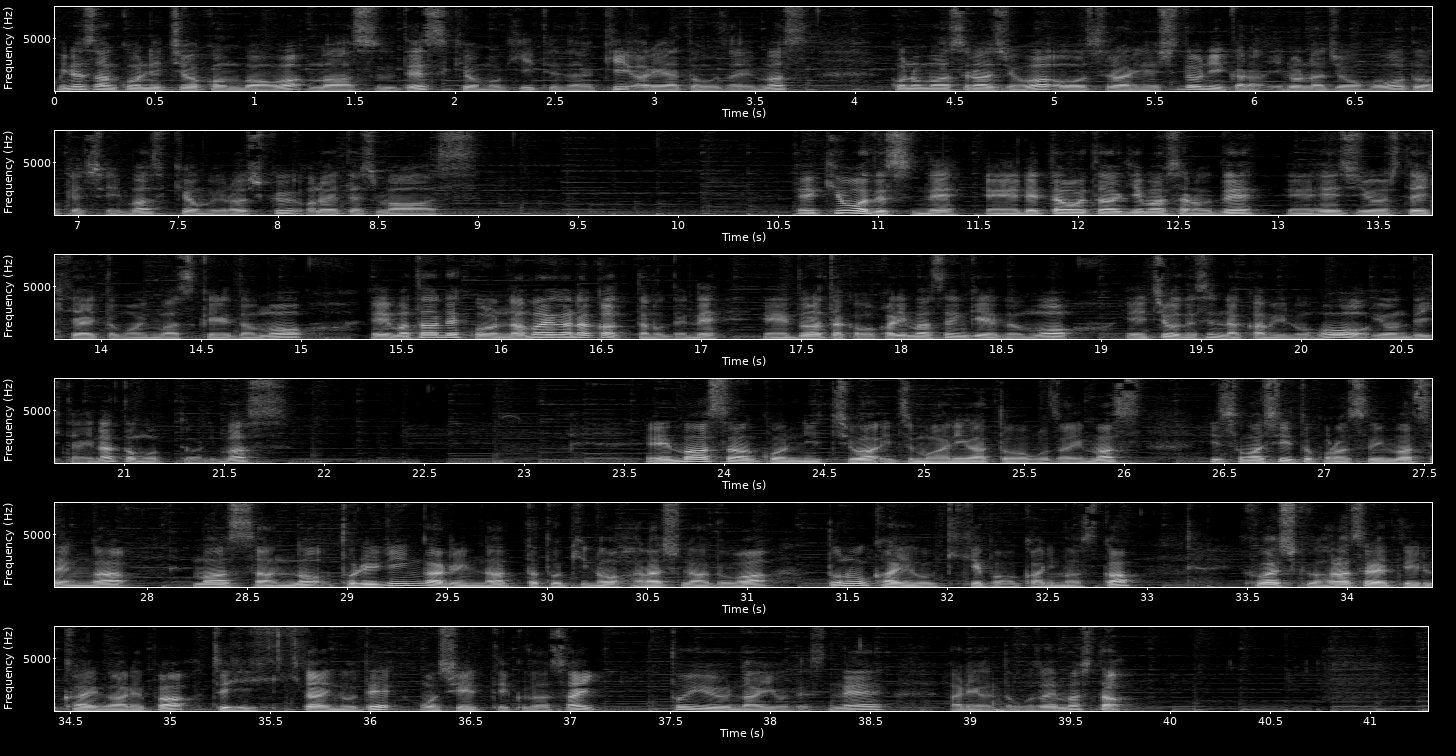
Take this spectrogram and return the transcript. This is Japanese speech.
皆さんこんにちはこんばんは。マースです。今日も聞いていただきありがとうございます。このマースラジオはオーストラリアシドニーからいろんな情報をお届けしています。今日もよろしくお願いいたします。え今日はですね、えレターをいただきましたので、え返信をしていきたいと思いますけれども、えまたね、この名前がなかったのでね、えどなたかわかりませんけれども、一応ですね、中身の方を読んでいきたいなと思っております。えー、マースさんこんにちは。いつもありがとうございます。忙しいところすみませんが、マースさんのトリリンガルになった時の話などは、どの回を聞けばわかりますか？詳しく話されている回があれば、ぜひ聞きたいので教えてください。という内容ですね。ありがとうございました。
